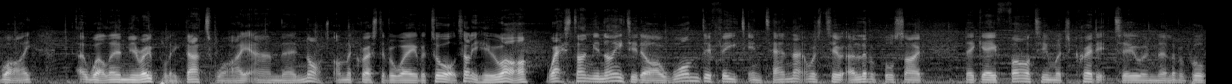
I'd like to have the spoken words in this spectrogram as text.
Why? Uh, well, they're in the Europa League, that's why, and they're not on the crest of a wave at all. I'll tell you who are. West Ham United are one defeat in ten. That was to a Liverpool side they gave far too much credit to, and uh, Liverpool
